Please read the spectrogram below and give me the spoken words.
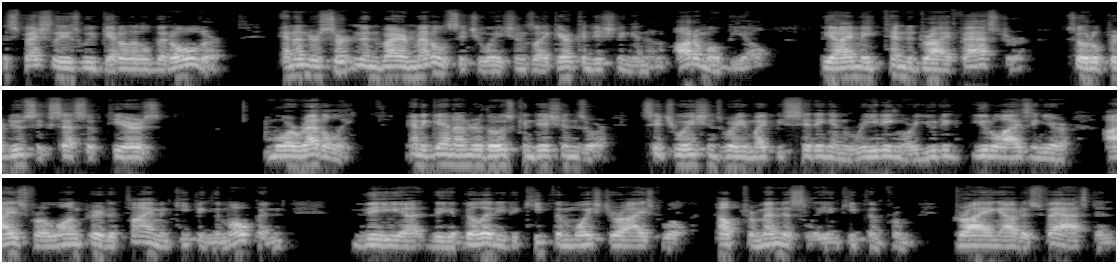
especially as we get a little bit older. And under certain environmental situations, like air conditioning in an automobile, the eye may tend to dry faster, so it'll produce excessive tears more readily. And again, under those conditions or situations where you might be sitting and reading or utilizing your eyes for a long period of time and keeping them open, the uh, the ability to keep them moisturized will help tremendously and keep them from drying out as fast, and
